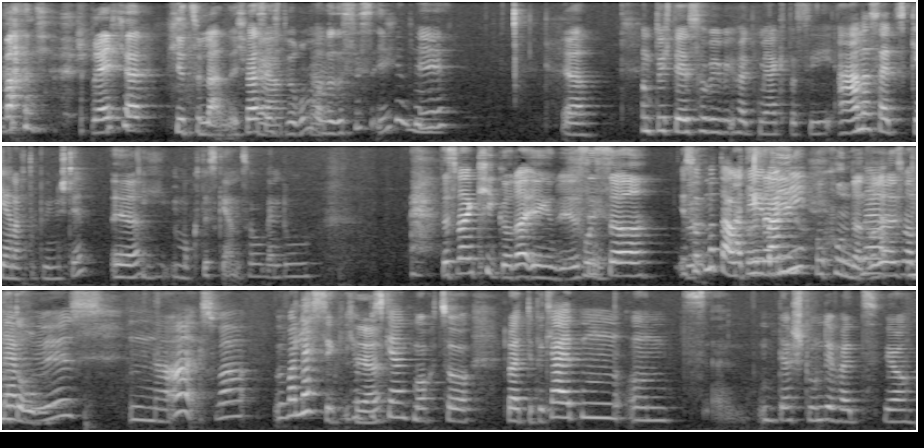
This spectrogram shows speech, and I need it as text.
manch Sprecher hierzulande. Ich weiß Ja, nicht warum, ja. aber das ist irgendwie. Ja. Und durch das habe ich halt gemerkt, dass ich einerseits gern auf der Bühne stehe. ja. Ich mag das gern so, wenn du... Das war ein Kick, oder? Irgendwie. Es ist so. Es hat mir taugt. Ich war nie hoch 100, ner- oder? Das war einfach da oben. nervös. Nein, es war, war lässig. Ich habe Ja. das gern gemacht. So Leute begleiten und äh, in der Stunde halt, ja,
